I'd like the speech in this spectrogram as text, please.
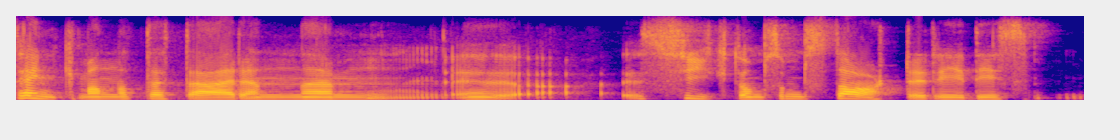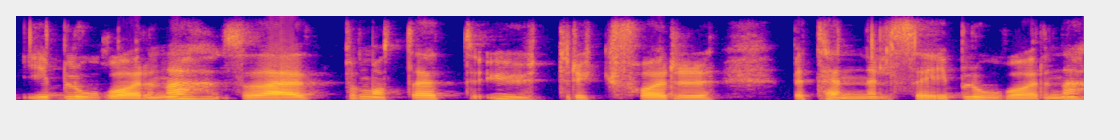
tenker man at dette er en eh, sykdom som starter i, de, i, blodårene. Så det er på en måte et uttrykk for betennelse i blodårene.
